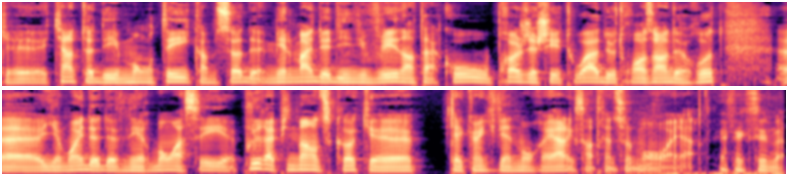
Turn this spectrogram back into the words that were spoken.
Que quand tu as des montées comme ça de 1000 mètres de dénivelé dans ta cour ou proche de chez toi, à 2-3 heures de route, euh, il y a moyen de devenir bon assez plus rapidement en tout cas que quelqu'un qui vient de Montréal et qui s'entraîne sur le Mont-Royal. Effectivement.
